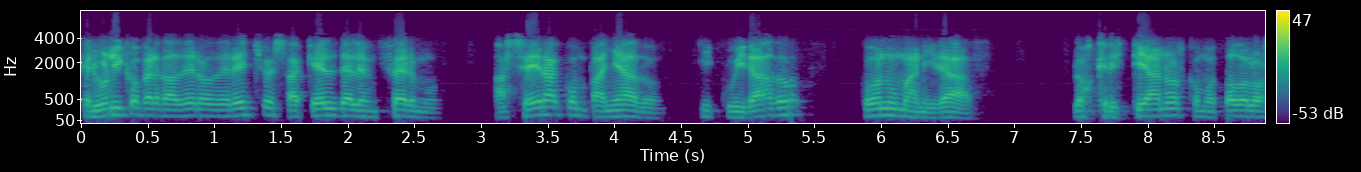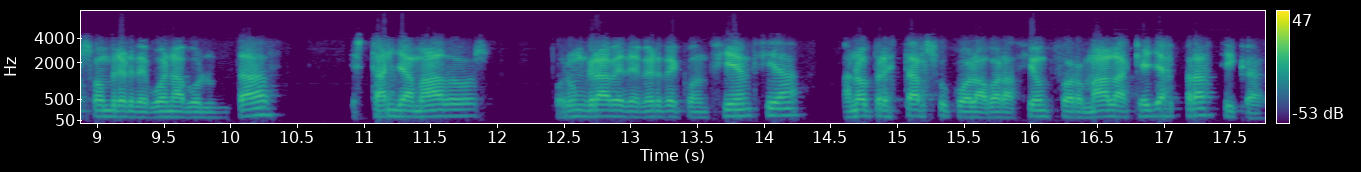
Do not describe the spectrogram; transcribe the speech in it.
El único verdadero derecho es aquel del enfermo, a ser acompañado y cuidado con humanidad. Los cristianos, como todos los hombres de buena voluntad, están llamados por un grave deber de conciencia a no prestar su colaboración formal a aquellas prácticas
